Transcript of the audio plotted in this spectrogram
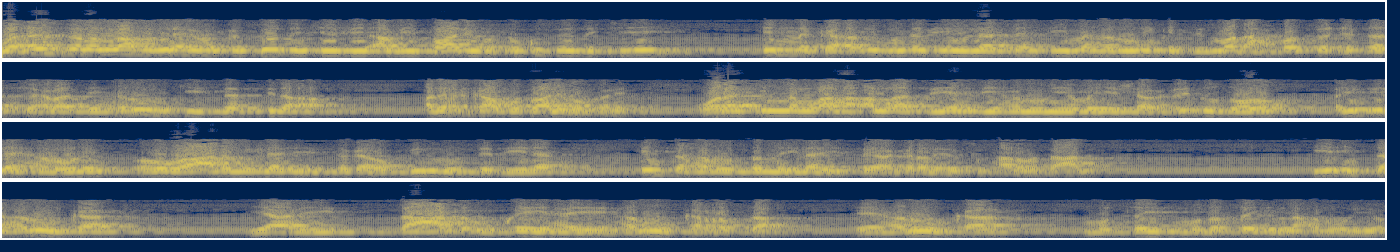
Waanzla allahu ilahay wuxuu soo dejiyey fi abi aalib wuxuu ku soo dejiyey inaka adigu nebiyow laa tahdii ma hanuunin kartid. Ma dhaxbaso cidaad jeclaatay hanuunkiisa sida adeerka abu aalib oo kale walaakina allaha allah sayahdi hanuuniya man yashaa. Ciduu doono ayuu ilahay hanuunin wahuwa aclamu ilahi isagaa bilmuhtadiina inta hanuunsanna ilahay isagaa garanaya subxaana watacala iyo inta hanuunka yani daacadda uu ka yahay hanuunka rabta ee hanuunka mutay mudatay in la hanuuniyo.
